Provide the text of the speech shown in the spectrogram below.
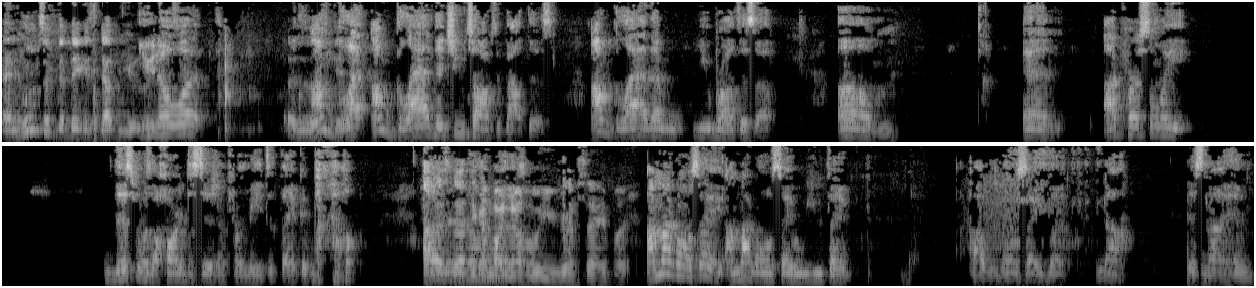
And who took the biggest W? You know what? Let's- let's I'm glad. I'm glad that you talked about this. I'm glad that you brought this up. Um, and I personally, this was a hard decision for me to think about. Honestly, I think I might know who you're gonna say, but I'm not gonna say. I'm not gonna say who you think I was gonna say, but nah, it's not him.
